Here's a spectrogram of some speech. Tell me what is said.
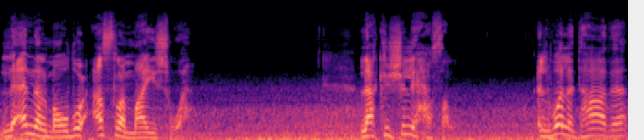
لأن الموضوع أصلا ما يسوى. لكن شو اللي حصل؟ الولد هذا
